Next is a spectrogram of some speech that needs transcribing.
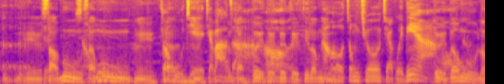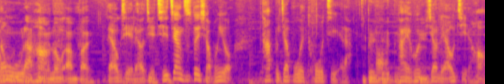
呃扫墓扫扫墓，嘿端午节吃巴掌，对对对对，然后中秋吃鬼饼，对哦拢有都有啦哈嘿，拢安排。了解了解，其实这样子对小朋友他比较不会脱节啦，哦对对对他也会比较了解哈。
